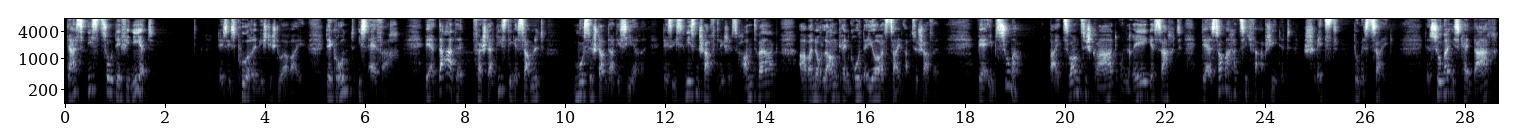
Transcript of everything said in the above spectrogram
Das ist so definiert. Das ist pure Wichtigtuerei. Der Grund ist einfach. Wer Daten für Statistiken sammelt, muss sie standardisieren. Das ist wissenschaftliches Handwerk, aber noch lang kein Grund, eine Jahreszeit abzuschaffen. Wer im Sommer bei 20 Grad und Regen sagt, der Sommer hat sich verabschiedet, schwätzt dummes Zeug. Der Sommer ist kein Dach,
